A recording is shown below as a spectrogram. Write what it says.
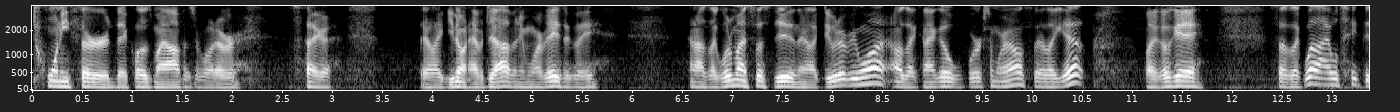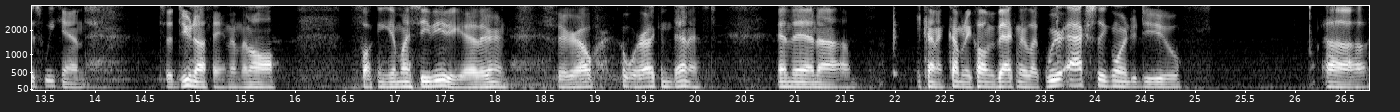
23rd, they closed my office or whatever. It's like, a, they're like, you don't have a job anymore, basically. And I was like, what am I supposed to do? And they're like, do whatever you want. I was like, can I go work somewhere else? They're like, yep. I'm like, okay. So I was like, well, I will take this weekend to do nothing and then I'll fucking get my CV together and figure out where I can dentist. And then uh, kind of company called me back and they're like, we're actually going to do uh,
